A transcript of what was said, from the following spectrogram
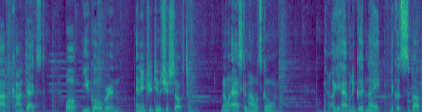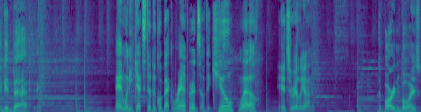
out of context? Well, you go over and, and introduce yourself to him. You know, ask him how it's going. Are you having a good night? Because it's about to get bad. And when he gets to the Quebec Remparts of the Q, well, it's really on. The Barden boys,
